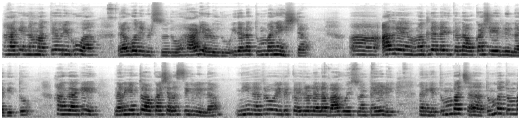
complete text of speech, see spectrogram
ಹಾಗೆ ನಮ್ಮ ಅತ್ತೆಯವರಿಗೂ ರಂಗೋಲಿ ಬಿಡಿಸೋದು, ಹಾಡು ಹೇಳೋದು, ಇದೆಲ್ಲ ತುಂಬಾ ಇಷ್ಟ. ಆದರೆ ಮೊದಲೆಲ್ಲ ಇದಕ್ಕೆಲ್ಲ ಅವಕಾಶ ಇರಲಿಲ್ಲಾಗಿತ್ತು ಹಾಗಾಗಿ ನನಗಂತೂ ಅವಕಾಶ ಎಲ್ಲ ಸಿಗಲಿಲ್ಲ. ನೀನಾದರೂ ಇದಕ್ಕೆ ಇದರಲ್ಲೆಲ್ಲ ಭಾಗವಹಿಸು ಅಂತ ಹೇಳಿ ನನಗೆ ತುಂಬ ಚ, ತುಂಬ ತುಂಬ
